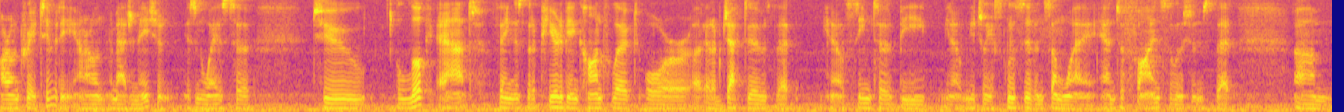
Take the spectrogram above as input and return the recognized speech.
our own creativity and our own imagination is in ways to, to look at things that appear to be in conflict or uh, at objectives that you know seem to be you know mutually exclusive in some way, and to find solutions that um,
